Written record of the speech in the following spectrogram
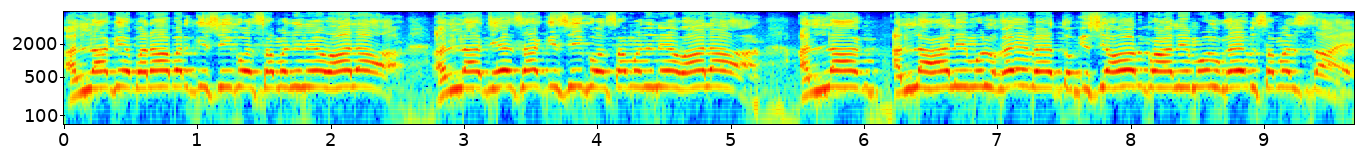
اللہ کے برابر کسی کو سمجھنے والا، اللہ جیسا کسی کو سمجھنے والا، اللہ اللہ الغیب ہے تو کسی اور کو عالم الغیب سمجھتا ہے۔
